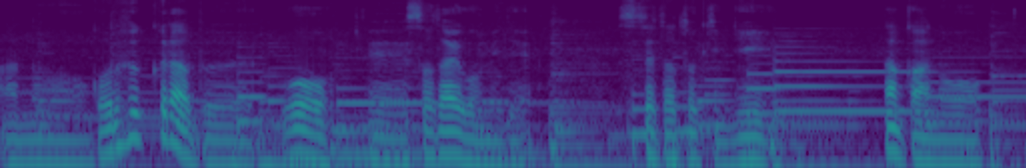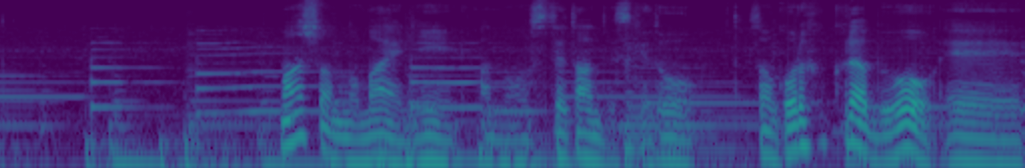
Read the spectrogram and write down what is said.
あのゴルフクラブを、えー、粗大ごみで捨てた時になんかあのマンションの前にあの捨てたんですけどそのゴルフクラブを、え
